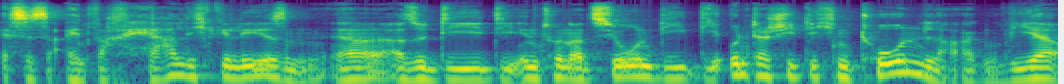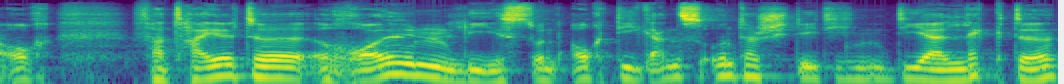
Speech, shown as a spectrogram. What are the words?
es ist einfach herrlich gelesen. Ja, also die, die Intonation, die, die unterschiedlichen Tonlagen, wie er auch verteilte Rollen liest und auch die ganz unterschiedlichen Dialekte,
